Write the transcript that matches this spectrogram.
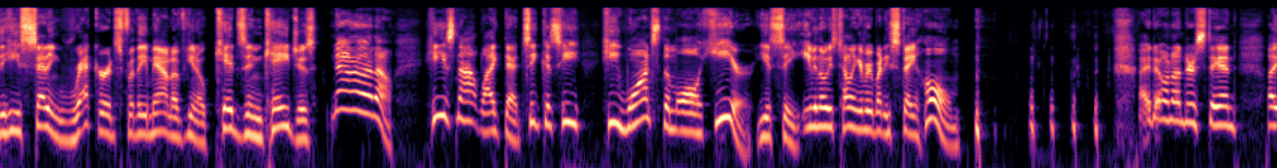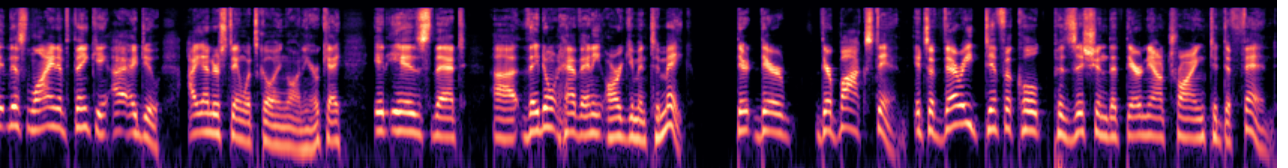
he's setting records for the amount of you know kids in cages no no no he's not like that see because he he wants them all here you see even though he's telling everybody stay home I don't understand like this line of thinking. I, I, do. I understand what's going on here. Okay, it is that uh, they don't have any argument to make. They're they're they're boxed in. It's a very difficult position that they're now trying to defend,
